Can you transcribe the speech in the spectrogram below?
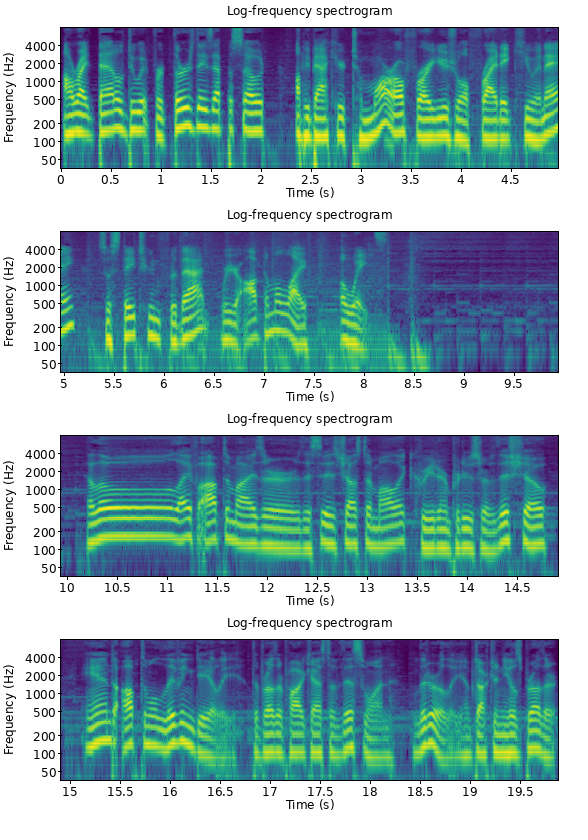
All right, that'll do it for Thursday's episode. I'll be back here tomorrow for our usual Friday Q&A, so stay tuned for that where your optimal life awaits. Hello, Life Optimizer. This is Justin Malik, creator and producer of this show and Optimal Living Daily, the brother podcast of this one. Literally, I'm Dr. Neal's brother.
